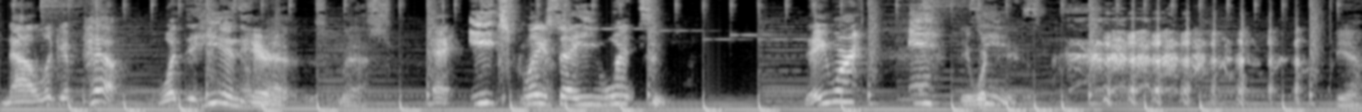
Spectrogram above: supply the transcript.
Now look at Pep. What did he inherit It's a mess. at each place that he went to? They weren't eh They weren't- teams. Yeah.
